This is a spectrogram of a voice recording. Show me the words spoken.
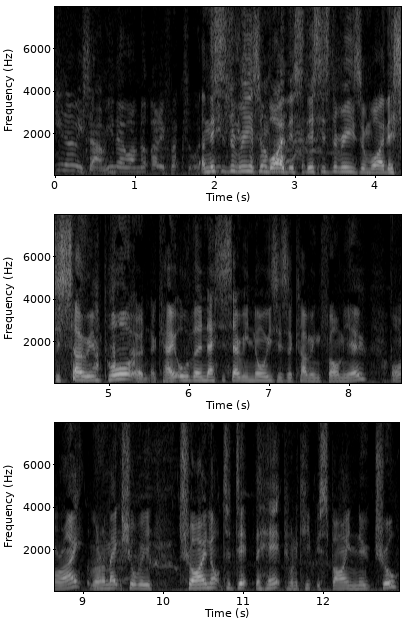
You know me, Sam. You know I'm not very flexible. And this is the reason why this this is the reason why this is so important. Okay, all the necessary noises are coming from you. All right, we want to make sure we try not to dip the hip. You want to keep your spine neutral.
